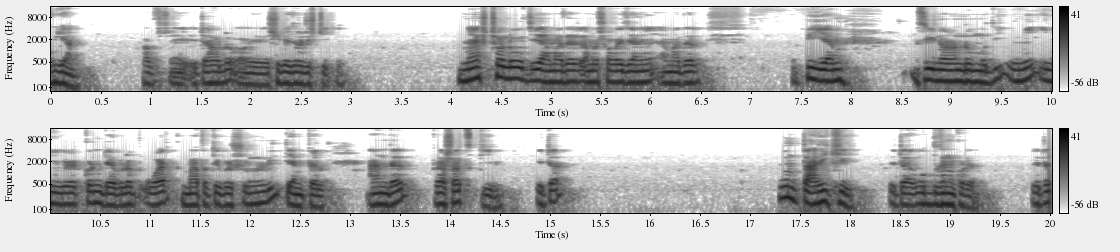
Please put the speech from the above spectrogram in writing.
অভিযান এটা হলো শিবাজল ডিস্ট্রিক্টে নেক্সট হলো যে আমাদের, আমরা সবাই জানি আমাদের পিএম শ্রী নরেন্দ্র মোদী, উনি ইনিগ্রেট করেন ডেভেলপ ওয়ার্ক মাতা ত্রিপুরা সুন্দরী টেম্পল আন্ডার প্রাসাদ স্কিম এটা কোন তারিখে এটা উদ্বোধন করেন। এটা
